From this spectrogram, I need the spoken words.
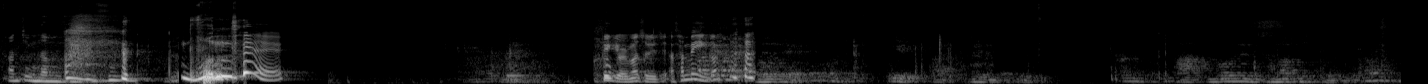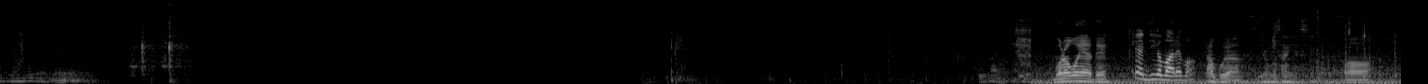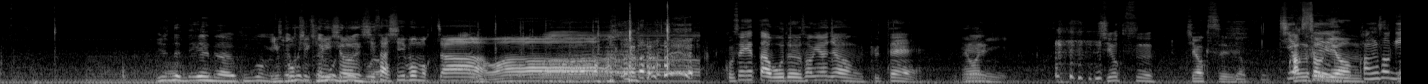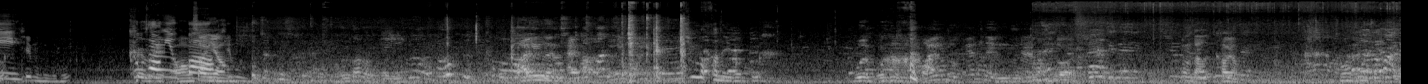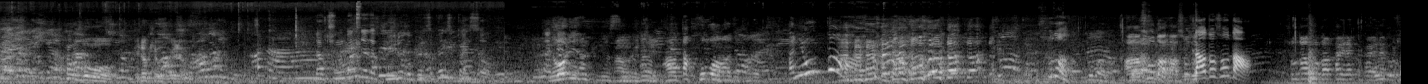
안 찍는다면서. 뭔데? 100이 얼마짜리지? 아 300인가? 뭐라고 해야 돼? 그냥 네가 말해봐. 아 뭐야. 영상이었어? 어. 근데 근데 나 궁금한 게 인폭시케이션 시사 씹어 먹자. 와. 고생했다 모두. 성현 형 규태 영원이. 지역스. 지역스. 지역스, 광석이 형. 광석이. 그 형성이 우리 오빠. 영상이 형. 와인은 잘 나와 신박하네 이것도. 뭐야 뭐야. 와인도 빼는데 은근히 형나 가영 형 보고 이렇게 오려고 나 중간 제작 브이로그 벌써 편집했어. 열이랑 그렸어. 그냥 바로 딱 보고 와가지고. 아니 오빠. 소다 소다. 아나 소다 나 소다 나도 소다. 소다 소다 파인애플 파인애플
